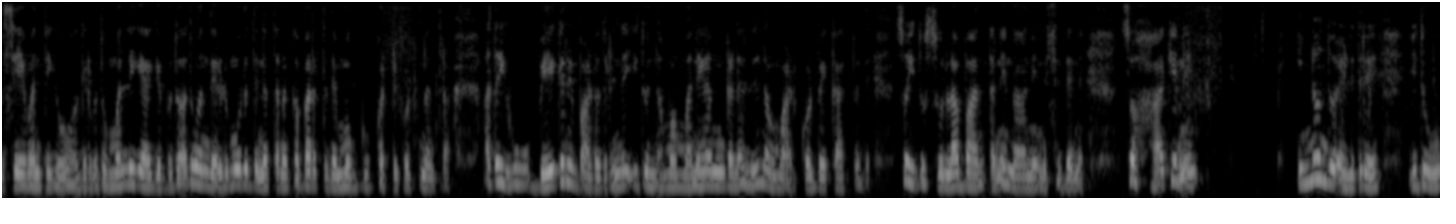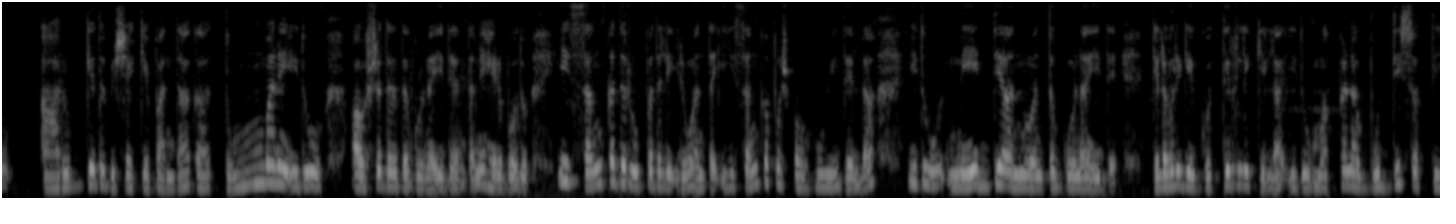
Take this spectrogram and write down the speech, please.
ಸೇವಂತಿಗೆ ಹೂ ಆಗಿರ್ಬೋದು, ಮಲ್ಲಿಗೆ ಆಗಿರ್ಬೋದು, ಅದು ಒಂದೆರಡು ಮೂರು ದಿನ ತನಕ ಬರ್ತದೆ, ಮೊಗ್ಗು ಕಟ್ಟಿಕೊಟ್ಟ ನಂತರ. ಆದರೆ ಈ ಹೂವು ಬೇಗನೆ ಬಾಡೋದ್ರಿಂದ ಇದು ನಮ್ಮ ಮನೆ ಅಂಗಳಲ್ಲಿ ನಾವು ಮಾಡ್ಕೊಳ್ಬೇಕಾಗ್ತದೆ. ಸೊ, ಇದು ಸುಲಭ ಅಂತಲೇ ನಾನು ಎನಿಸಿದ್ದೇನೆ. ಸೊ ಹಾಗೆಯೇ ಇನ್ನೊಂದು ಹೇಳಿದರೆ ಇದು ಆರೋಗ್ಯದ ವಿಷಯಕ್ಕೆ ಬಂದಾಗ ತುಂಬಾ ಇದು ಔಷಧದ ಗುಣ ಇದೆ ಅಂತಲೇ ಹೇಳ್ಬೋದು. ಈ ಸಂಕದ ರೂಪದಲ್ಲಿ ಇರುವಂಥ ಈ ಸಂಕಪುಷ್ಪ ಇದೆಲ್ಲ ಇದು ನೇದ್ಯ ಅನ್ನುವಂಥ ಗುಣ ಇದೆ. ಕೆಲವರಿಗೆ ಗೊತ್ತಿರಲಿಕ್ಕಿಲ್ಲ, ಇದು ಮಕ್ಕಳ ಬುದ್ಧಿಶಕ್ತಿ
